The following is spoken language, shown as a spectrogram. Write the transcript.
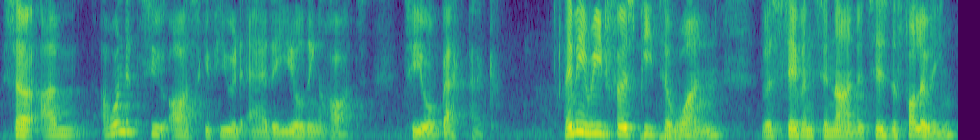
so um, i wanted to ask if you would add a yielding heart to your backpack. Let me read 1 peter 1 verse 7 to 9 it says the following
